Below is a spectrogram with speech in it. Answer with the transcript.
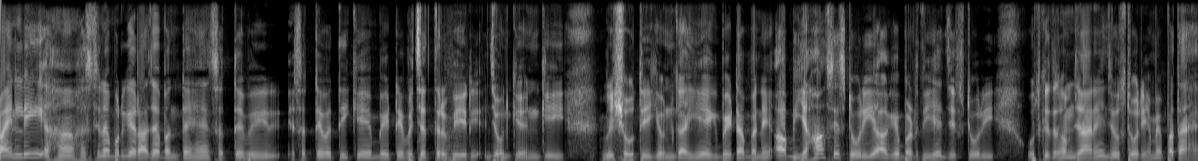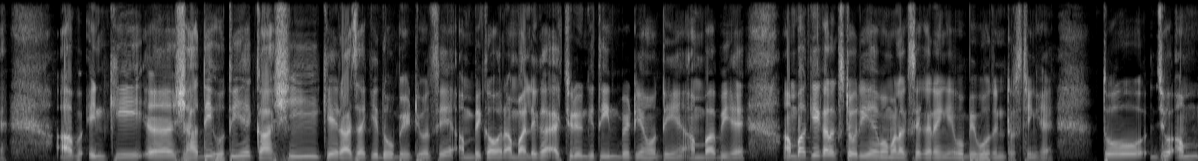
फाइनली हाँ हस्तिनापुर के राजा बनते हैं सत्यवीर, सत्यवती के बेटे विचित्रवीर, जो उनकी उनकी विश होती है कि उनका ही एक बेटा बने। अब यहाँ से स्टोरी आगे बढ़ती है, जिस स्टोरी उसकी तरफ़ हम जा रहे हैं, जो स्टोरी हमें पता है। अब इनकी शादी होती है काशी के राजा की दो बेटियों से, अंबिका और अंबालिका। एक्चुअली उनकी तीन बेटियाँ होती हैं अम्बा भी है। अम्बा की एक अलग स्टोरी है, वो हम अलग से करेंगे, वो भी बहुत इंटरेस्टिंग है। तो जो अम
